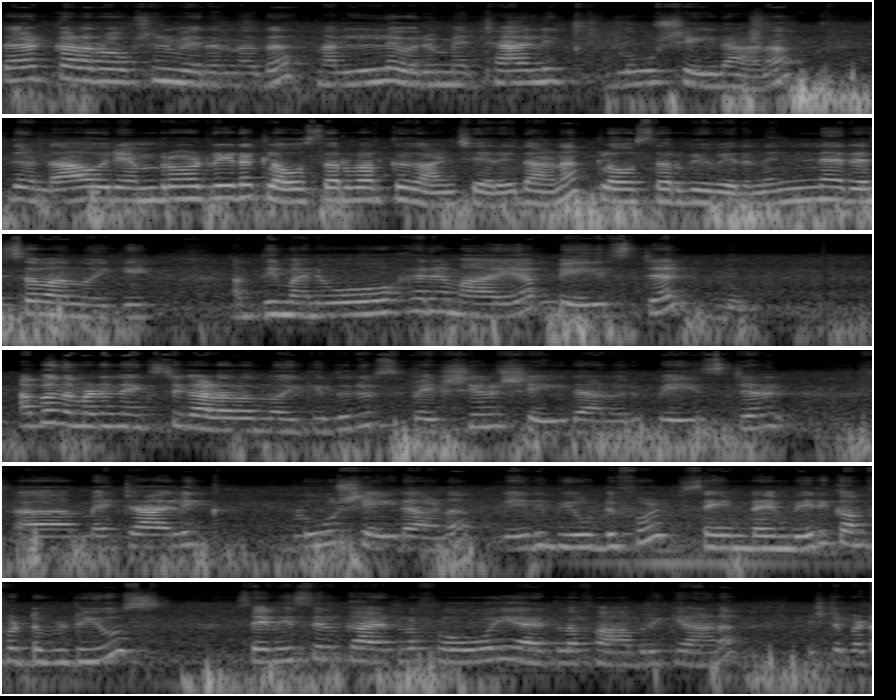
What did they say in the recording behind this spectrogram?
തേർഡ് കളർ ഓപ്ഷൻ വരുന്നത് നല്ല ഒരു മെറ്റാലിക് ബ്ലൂ ഷെയ്ഡാണ് ഇതുണ്ട്. ആ ഒരു എംബ്രോയ്ഡറിയുടെ ക്ലോസർ വർക്ക് കാണിച്ചു തരാം. ഇതാണ് ക്ലോസർ വ്യൂ വരുന്നത്. എന്നെ രസമാണെന്ന് നോക്കി. അതിമനോഹരമായ പേസ്റ്റൽ ബ്ലൂ അപ്പോൾ നമ്മുടെ നെക്സ്റ്റ് കളർ ഒന്ന് നോക്കി. ഇതൊരു സ്പെഷ്യൽ ഷെയ്ഡാണ് ഒരു പേസ്റ്റൽ മെറ്റാലിക് ബ്ലൂ ആണ്. Very beautiful same time very comfortable to use semi silk ആയിട്ടുള്ള ഫ്ലോയി ആയിട്ടുള്ള ഫാബ്രിക് ആണ്. ഇഷ്ടപ്പെട്ട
